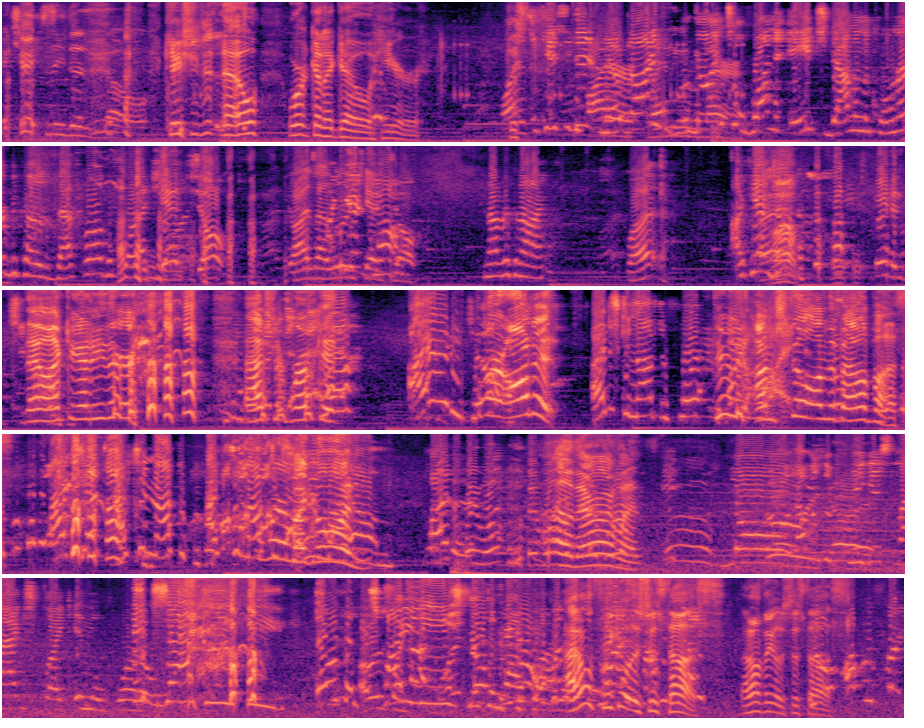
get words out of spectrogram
In case he didn't know. In case you didn't know, we're gonna go here. Why Just- In case you didn't know, guys, we're going there. to one H down in the corner because that's where all the I I can't jump. Guys, I literally can't can't jump. jump. Neither can I. What? I can't Oh. jump. I can't jump. No, I can't either. Asher broke it. I already jumped. We're on it, I just cannot deploy. dude. Wait, I'm still on the battle bus. I can't. I cannot. I cannot. Where am I going? My, um. Wait, what? Wait, what? Oh, there I went. Yo, Oh that my was the God. biggest lag spike in the world. Exactly. That was a I was like, tiny what? freaking lag. I don't think it was just us. I don't think it was just us. I was like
